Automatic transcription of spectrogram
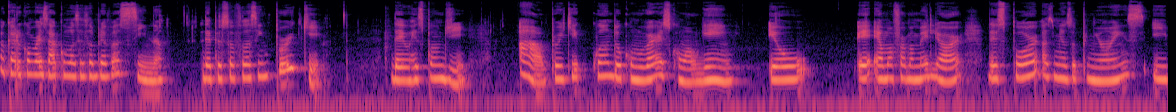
eu quero conversar com você sobre a vacina. Daí a pessoa falou assim: por quê? Daí eu respondi: ah, porque quando eu converso com alguém, eu é, é uma forma melhor de expor as minhas opiniões e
